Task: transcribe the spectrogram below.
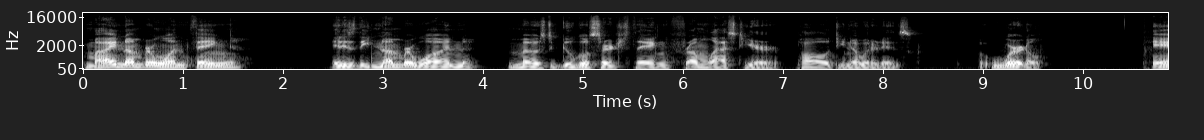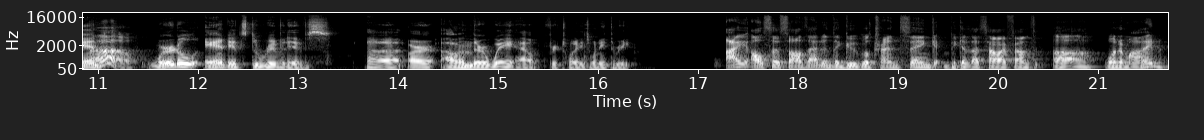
My number one thing, it is the number one most Google search thing from last year. Paul, do you know what it is? Wordle. And oh, Wordle and its derivatives uh, are on their way out for 2023. I also saw that in the Google Trends thing because that's how I found uh, one of mine.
